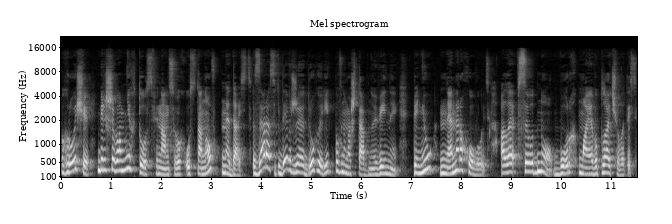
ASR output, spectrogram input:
Гроші більше вам ніхто з фінансових установ не дасть. Зараз йде вже другий рік повномасштабної війни. Пеню не нараховують, але все одно борг має виплачуватись.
